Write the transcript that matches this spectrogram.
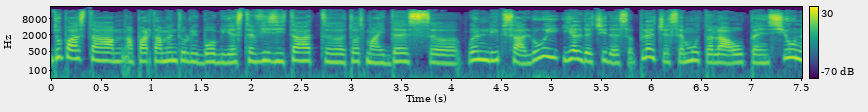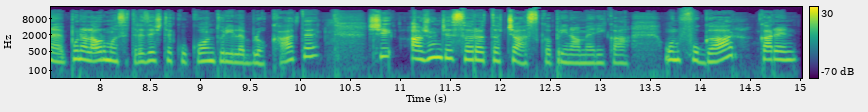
După asta, apartamentul lui Bobby este vizitat uh, tot mai des uh, în lipsa lui. El decide să plece, se mută la o pensiune, până la urmă se trezește cu conturile blocate și ajunge să rătăcească prin America. Un fugar care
